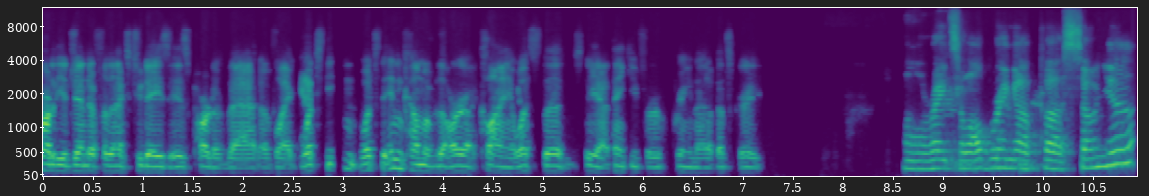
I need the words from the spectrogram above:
part of the agenda for the next two days is part of that of like, what's the, what's the income of the, our client? What's the, so yeah, thank you for bringing that up. That's great. All right, so I'll bring up uh, Sonia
